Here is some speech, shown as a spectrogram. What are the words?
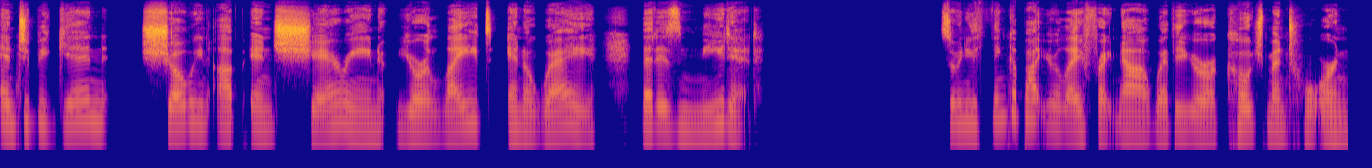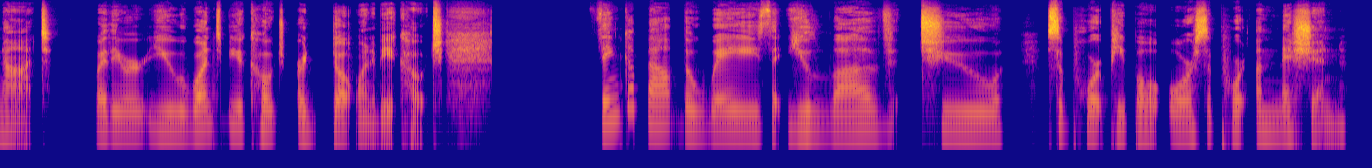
and to begin showing up and sharing your light in a way that is needed. So, when you think about your life right now, whether you're a coach, mentor, or not, whether you want to be a coach or don't want to be a coach, think about the ways that you love to support people or support a mission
